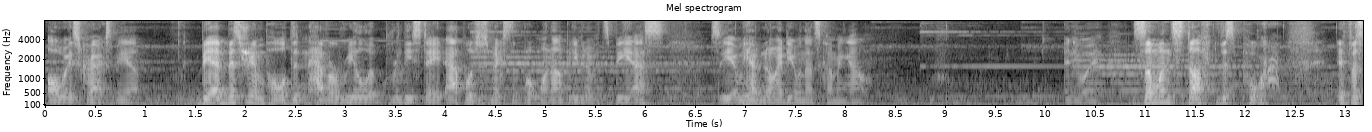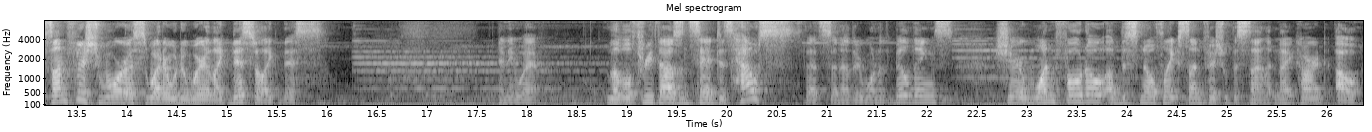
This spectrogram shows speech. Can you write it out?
always cracks me up. But yeah, Abyssrium Pole didn't have a real release date. Apple just makes them put one up, even if it's BS. So yeah, we have no idea when that's coming out. Anyway, someone stuffed this poor... If a sunfish wore a sweater, would it wear it like this or like this? Anyway. Level 3000 Santa's House. That's another one of the buildings. Share one photo of the Snowflake Sunfish with the Silent Night card. Oh,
